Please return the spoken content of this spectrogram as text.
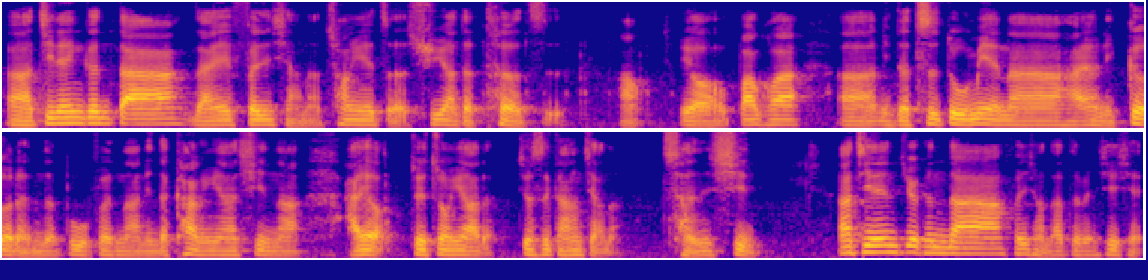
啊。今天跟大家来分享了创业者需要的特质啊，有包括啊你的制度面呐、还有你个人的部分呐、你的抗压性呐，还有最重要的就是刚刚讲的诚信。那今天就跟大家分享到这边，谢谢。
